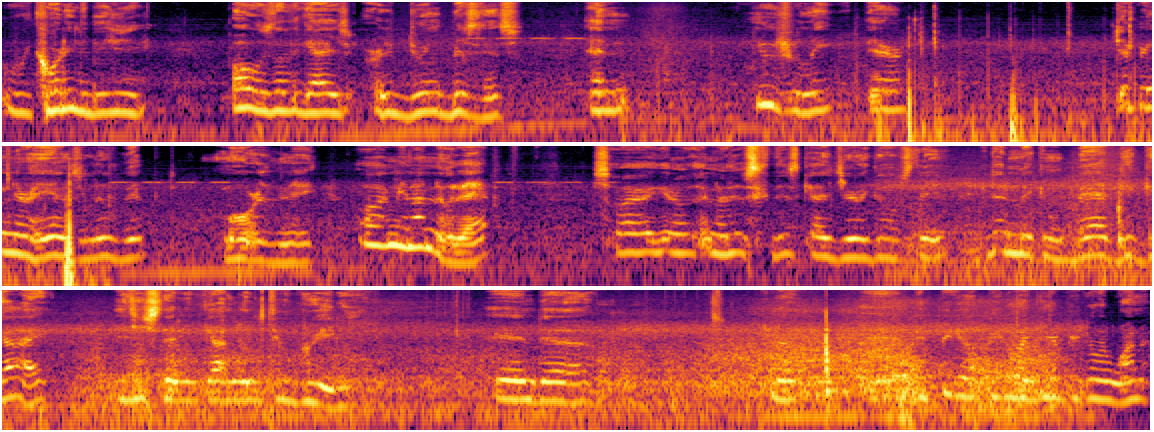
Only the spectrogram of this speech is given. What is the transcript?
recording the music, all those other guys are doing business, and usually they're dipping their hands a little bit more than they. Oh, I mean, I know that. So I, you know, I know this this guy Jerry Goldstein. Doesn't make him a bad guy. It's just that he got a little too greedy, and uh, you know, and people, people like you, people that want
